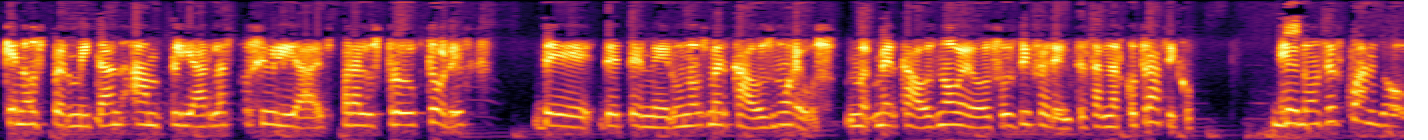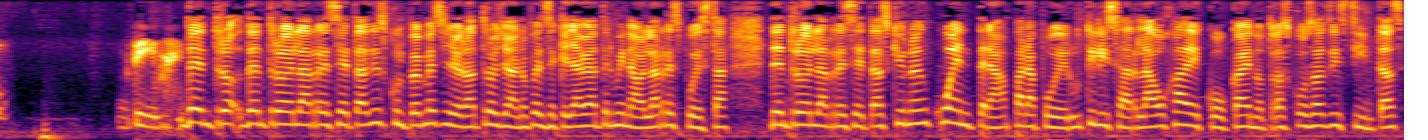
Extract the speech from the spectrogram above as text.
que nos permitan ampliar las posibilidades para los productores de, de tener unos mercados nuevos, mercados novedosos diferentes al narcotráfico. Entonces, cuando Dime. Dentro, dentro de las recetas, discúlpeme señora Troyano, pensé que ya había terminado la respuesta. Dentro de las recetas que uno encuentra para poder utilizar la hoja de coca en otras cosas distintas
